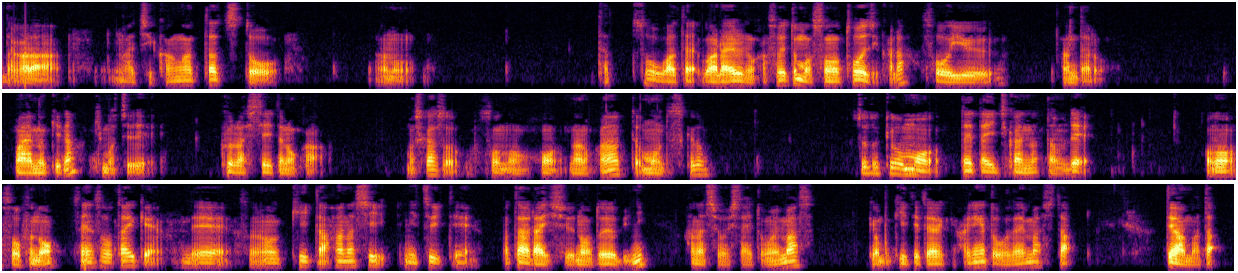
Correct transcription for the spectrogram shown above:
だから、まあ、時間が経つと、あの、たと笑えるのか、それともその当時からそういう、なんだろう、前向きな気持ちで暮らしていたのか、もしかしたらその方なのかなって思うんですけど、ちょっと今日もだいたい時間になったので、この祖父の戦争体験で、その聞いた話について、また来週の土曜日に話をしたいと思います。今日も聞いていただきありがとうございました。ではまた。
